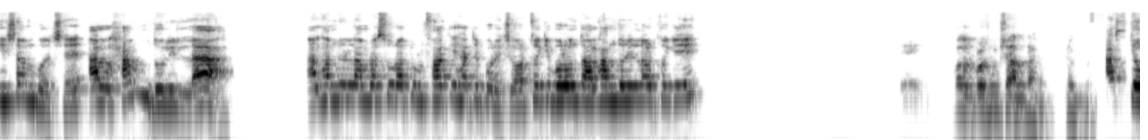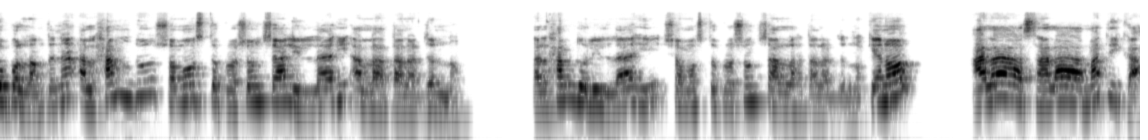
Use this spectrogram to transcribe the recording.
হিসাম বলছে, আলহামদুলিল্লাহ। আলহামদুলিল্লাহ আমরা সূরাতুল ফাতিহাতে পড়েছি। অর্থ কি বলুন তো? আলহামদুলিল্লাহ অর্থ কি? প্রশংসা আজকেও পড়লাম তাই না? আলহামদু সমস্ত প্রশংসা লিল্লাহি আল্লাহ তাআলার জন্য। আলহামদুলিল্লাহি সমস্ত প্রশংসা আল্লাহ তাআলার জন্য। কেন? আলা সালামাতিকা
